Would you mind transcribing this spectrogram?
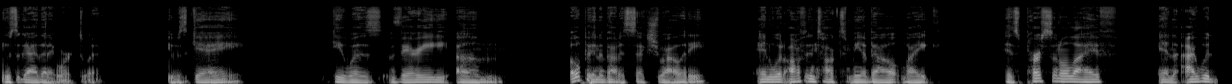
He was the guy that I worked with. He was gay. He was very um, open about his sexuality and would often talk to me about like his personal life and I would,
